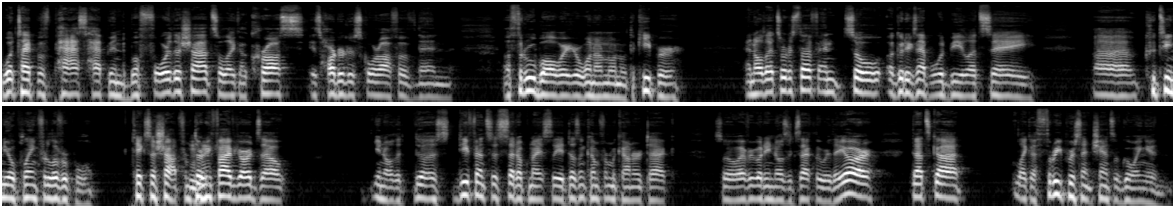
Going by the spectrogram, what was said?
What type of pass happened before the shot? So like a cross is harder to score off of than a through ball where you're one on one with the keeper, and all that sort of stuff. And so a good example would be, let's say, uh, Coutinho playing for Liverpool takes a shot from 35 yards out. You know, the, the defense is set up nicely. It doesn't come from a counterattack. So everybody knows exactly where they are. That's got like a 3% chance of going in.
